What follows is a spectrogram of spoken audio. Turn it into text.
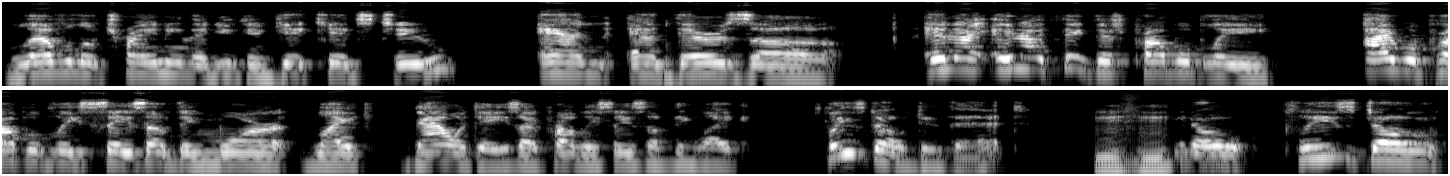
level of training that you can get kids to, and and there's a, and I and I think there's probably I will probably say something more like nowadays. I'd probably say something like, please don't do that. Mm-hmm. You know, please don't,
